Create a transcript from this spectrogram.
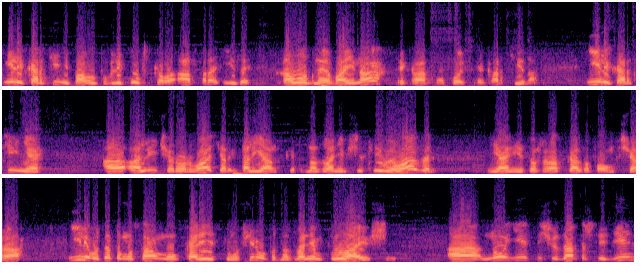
Или картине Павла Павликовского, автора Иды, «Холодная война», прекрасная польская картина, или картине а, Алича Рорвасер, итальянской, под названием «Счастливый Лазарь», я о ней тоже рассказывал, по-моему, вчера, или вот этому самому корейскому фильму под названием «Пылающий». А, но есть еще завтрашний день,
